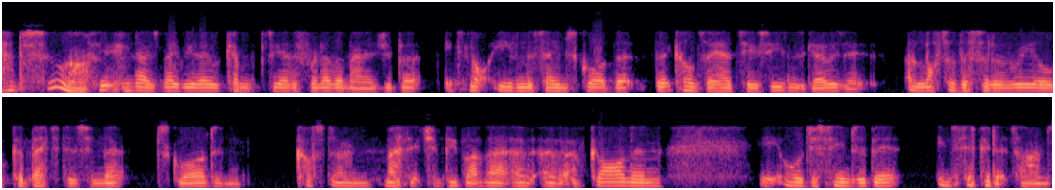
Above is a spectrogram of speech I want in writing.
perhaps, oh, who knows, maybe they'll come together for another manager, but it's not even the same squad that, that Conte had two seasons ago, is it? A lot of the sort of real competitors from that squad and Costa and Matic and people like that have, have gone and it all just seems a bit insipid at times.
